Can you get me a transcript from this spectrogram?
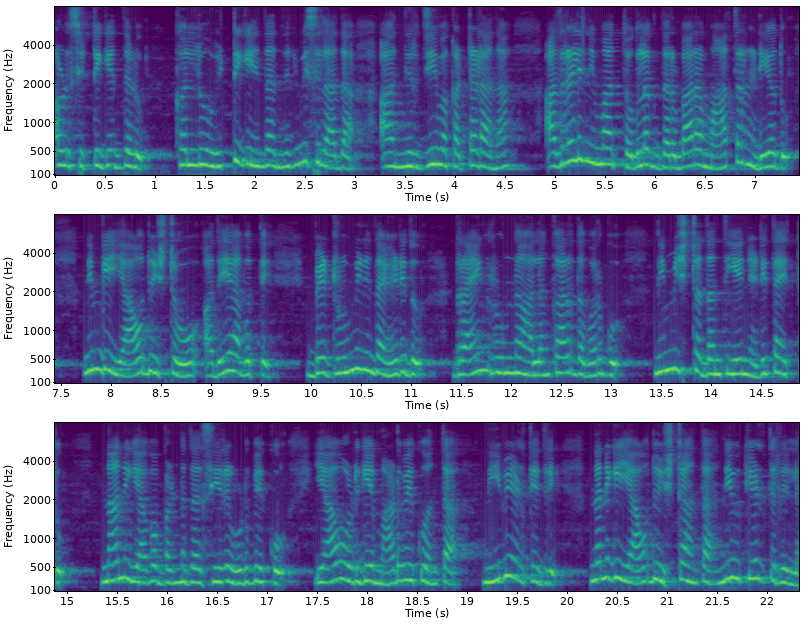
ಅವಳು ಸಿಟ್ಟಿಗೆದ್ದಳು. ಕಲ್ಲು ಇಟ್ಟಿಗೆಯಿಂದ ನಿರ್ಮಿಸಲಾದ ಆ ನಿರ್ಜೀವ ಕಟ್ಟಡನ ಅದರಲ್ಲಿ ನಿಮ್ಮ ತೊಗಲಕ್ ದರ್ಬಾರ ಮಾತ್ರ ನಡೆಯೋದು. ನಿಮಗೆ ಯಾವುದು ಇಷ್ಟವೋ ಅದೇ ಆಗುತ್ತೆ. ಬೆಡ್ರೂಮಿನಿಂದ ಹಿಡಿದು ಡ್ರಾಯಿಂಗ್ ರೂಮ್ನ ಅಲಂಕಾರದವರೆಗೂ ನಿಮ್ಮಿಷ್ಟದಂತೆಯೇ ನಡೀತಾ ಇತ್ತು. ನಾನು ಯಾವ ಬಣ್ಣದ ಸೀರೆ ಉಡಬೇಕು, ಯಾವ ಉಡುಗೆ ಮಾಡಬೇಕು ಅಂತ ನೀವೇ ಹೇಳ್ತಿದ್ರಿ. ನನಗೆ ಯಾವುದು ಇಷ್ಟ ಅಂತ ನೀವು ಕೇಳ್ತಿರ್ಲಿಲ್ಲ.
